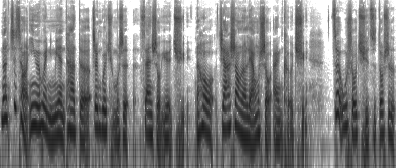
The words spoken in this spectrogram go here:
那这场音乐会里面，它的正规曲目是三首乐曲，然后加上了两首安可曲。这五首曲子都是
